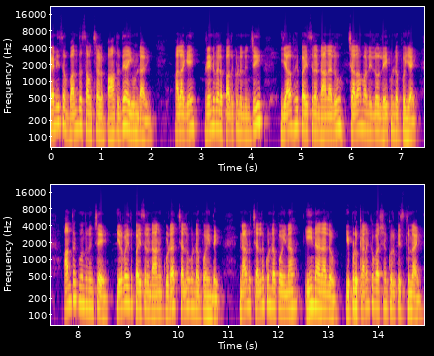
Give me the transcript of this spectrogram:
కనీసం వంద సంవత్సరాల పాతదే అయి ఉండాలి. అలాగే రెండు వేల పదకొండు నుంచి యాభై పైసల నాణాలు చలామణిలో లేకుండా పోయాయి. అంతకుముందు నుంచే ఇరవై ఐదు పైసల నాణం కూడా చల్లకుండా పోయింది. నాడు చల్లకుండా పోయిన ఈ నాణాలు ఇప్పుడు కనక వర్షం కురిపిస్తున్నాయి.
